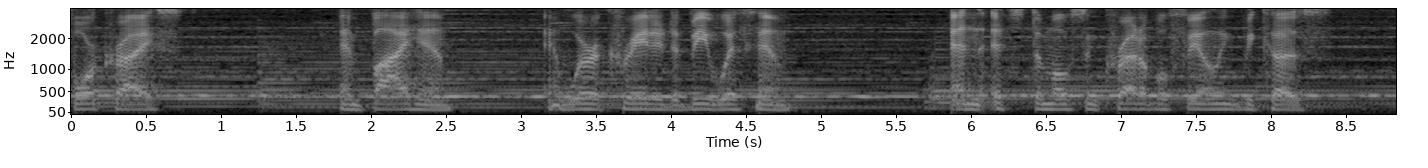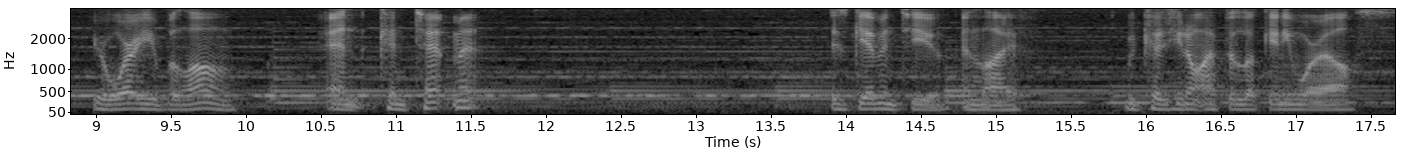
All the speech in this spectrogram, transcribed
for Christ and by Him and we're created to be with Him. And it's the most incredible feeling because you're where you belong. And contentment is given to you in life because you don't have to look anywhere else.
